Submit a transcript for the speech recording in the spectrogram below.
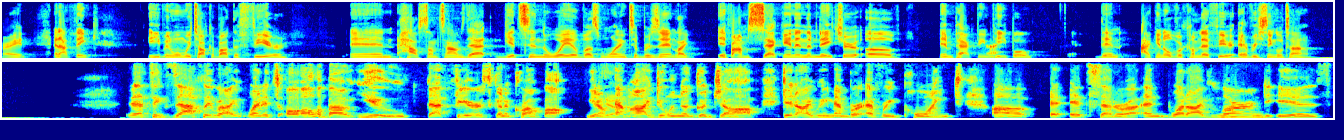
right and i think even when we talk about the fear and how sometimes that gets in the way of us wanting to present like if i'm second in the nature of impacting right. people then i can overcome that fear every single time that's exactly right when it's all about you that fear is going to crop up you know, yeah. am I doing a good job? Did I remember every point, uh, etc. And what I've mm-hmm. learned is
